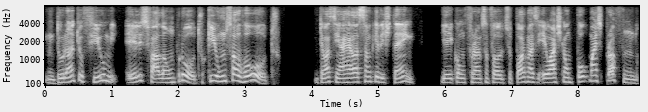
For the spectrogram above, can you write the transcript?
durante o filme, eles falam um pro outro que um salvou o outro. Então, assim, a relação que eles têm, e aí, como o Frankson falou de suporte, mas assim, eu acho que é um pouco mais profundo.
